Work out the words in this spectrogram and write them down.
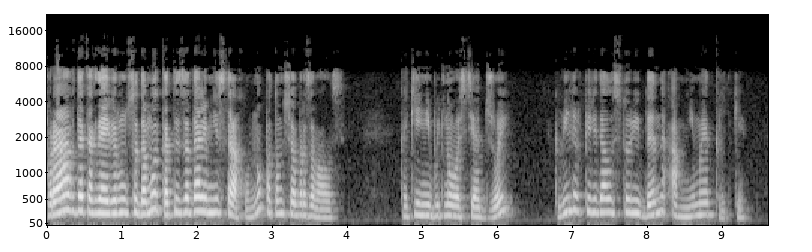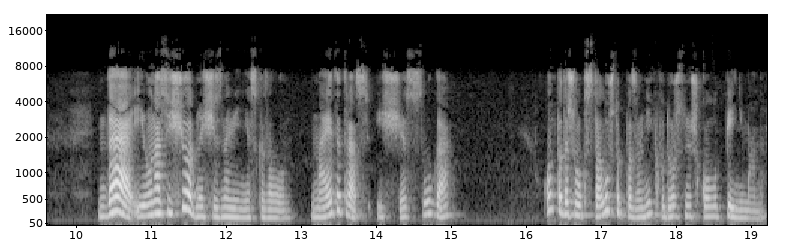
Правда, когда я вернулся домой, коты задали мне страху, но потом все образовалось. Какие-нибудь новости от Джой? Квиллер передал историю Дэна о мнимой открытке. «Да, и у нас еще одно исчезновение», — сказал он. На этот раз исчез слуга. Он подошел к столу, чтобы позвонить в художественную школу Пенниманов.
